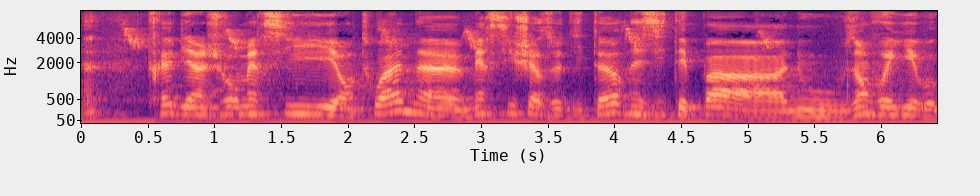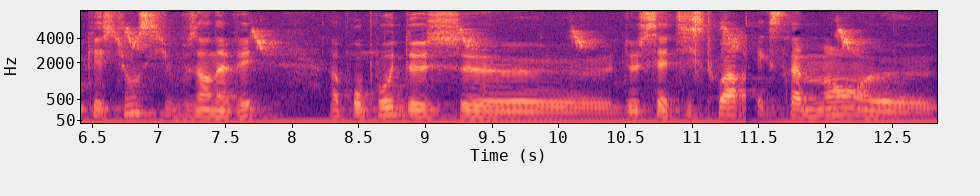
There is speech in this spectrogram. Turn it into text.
Très bien, je vous remercie Antoine. Euh, merci chers auditeurs. N'hésitez pas à nous envoyer vos questions si vous en avez à propos de, ce, de cette histoire extrêmement euh,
